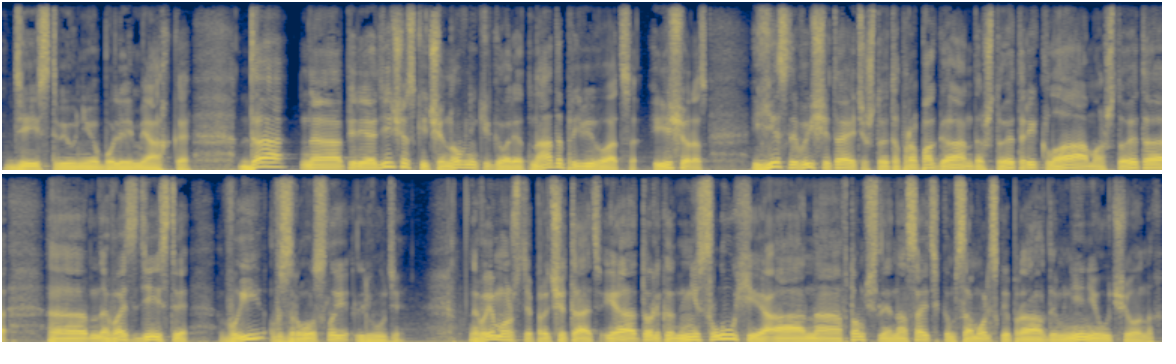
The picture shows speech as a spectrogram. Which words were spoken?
действие у нее более мягкое. Да, периодически чиновники говорят, надо прививаться. Еще раз, если вы считаете, что это пропаганда, что это реклама, что это э, воздействие, вы взрослые люди. Вы можете прочитать, я только не слухи, а на, в том числе на сайте «Комсомольской правды» мнение ученых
